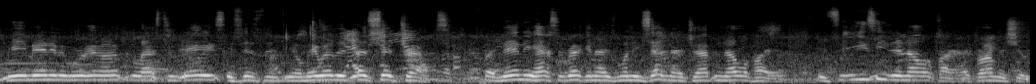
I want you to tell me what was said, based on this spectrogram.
Me and Manny have been working on it for the last two days. It's just that, you know, Mayweather does set traps. But Manny has to recognize when he's setting that trap and nullify it. It's easy to nullify, I promise you.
